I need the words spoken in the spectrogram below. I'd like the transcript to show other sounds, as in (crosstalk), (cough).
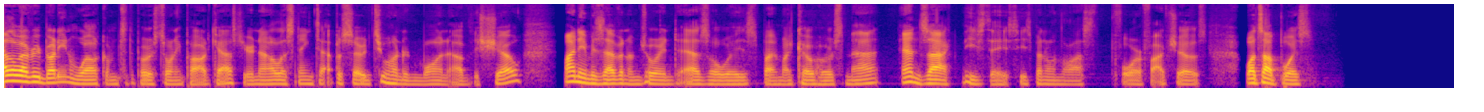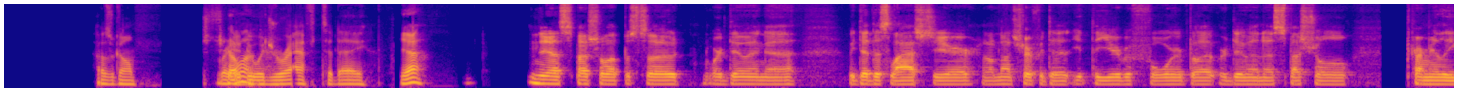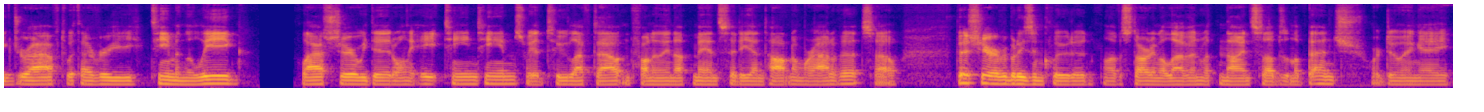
Hello, everybody, and welcome to the Post 20 podcast. You're now listening to episode 201 of the show. My name is Evan. I'm joined, as always, by my co host, Matt, and Zach these days. He's been on the last four or five shows. What's up, boys? How's it going? Just Ready to do a draft today. Yeah. Yeah, special episode. We're doing a. We did this last year, and I'm not sure if we did it the year before, but we're doing a special Premier League draft with every team in the league. Last year we did only 18 teams. We had two left out, and funnily enough, Man City and Tottenham were out of it. So this year everybody's included. We'll have a starting 11 with nine subs on the bench. We're doing a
